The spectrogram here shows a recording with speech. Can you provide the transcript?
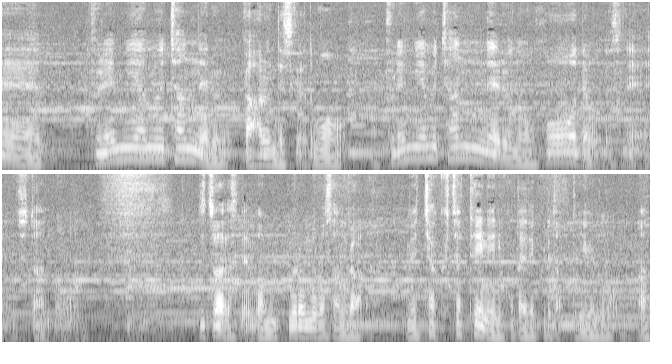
えープレミアムチャンネルがあるんですけれどもプレミアムチャンネルの方でもですねちょっとあの実はですね、まあ、ムロムロさんがめちゃくちゃ丁寧に答えてくれたっていうのもあ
